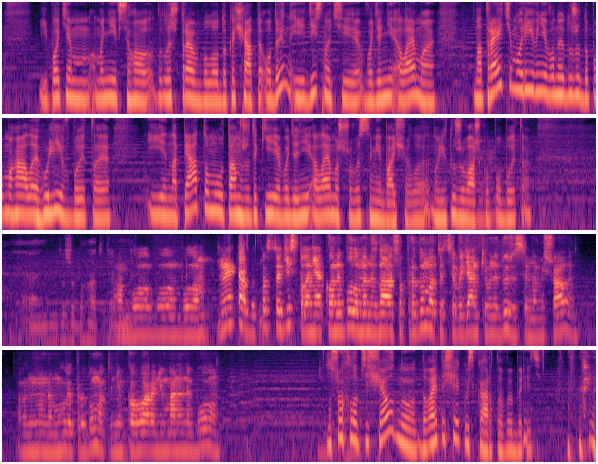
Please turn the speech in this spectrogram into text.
І потім мені всього лише треба було докачати один, і дійсно ті водяні елеми на третьому рівні вони дуже допомагали гулів бити. І на п'ятому там вже такі водяні елеми, що ви самі бачили. Ну їх дуже важко побити. Е, Дуже багато А треба. було, було, було. Ну я кажу, просто діспела ніякого не було. Ми не знали, що придумати. Ці водянки вони дуже сильно мішали. Але ну, не могли придумати, ні в кавара, ні в мене не було. Ну що, хлопці, ще одну? Давайте ще якусь карту виберіть.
